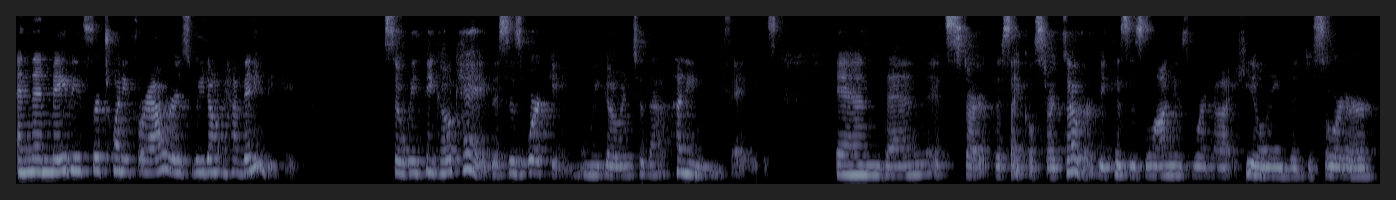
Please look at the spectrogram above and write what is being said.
And then maybe for 24 hours, we don't have any behavior. So we think, okay, this is working. And we go into that honeymoon phase. And then it start the cycle starts over because as long as we're not healing the disorder,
